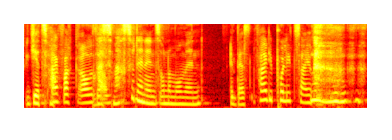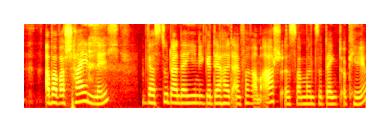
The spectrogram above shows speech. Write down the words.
Jetzt Einfach grausam. was machst du denn in so einem Moment? Im besten Fall die Polizei rufen. Aber wahrscheinlich wärst du dann derjenige, der halt einfach am Arsch ist, weil man so denkt, okay,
